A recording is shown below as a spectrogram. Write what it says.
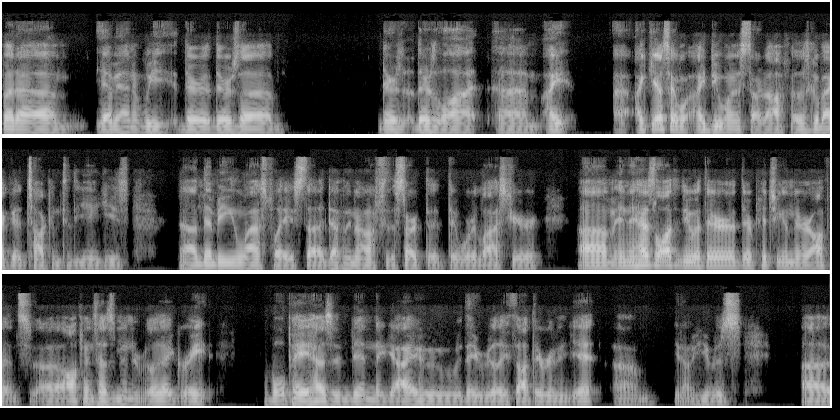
But um, yeah, man, we there there's a there's there's a lot. Um, I I guess I, I do want to start off. Let's go back to talking to the Yankees. Uh, them being in last place, uh, definitely not off to the start that they were last year. Um, and it has a lot to do with their their pitching and their offense. Uh, offense hasn't been really that great. Volpe hasn't been the guy who they really thought they were going to get. Um, you know, he was uh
